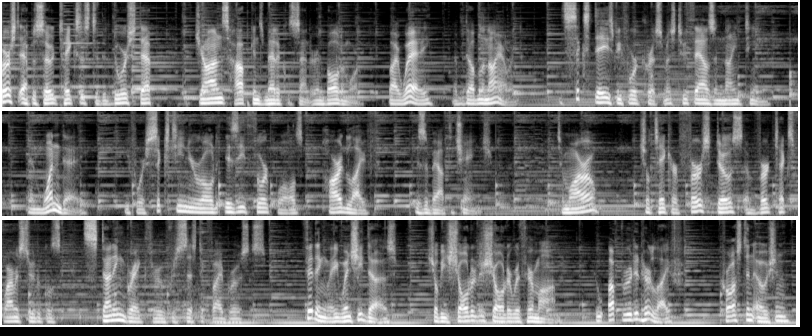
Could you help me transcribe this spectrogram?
First episode takes us to the doorstep of Johns Hopkins Medical Center in Baltimore, by way of Dublin, Ireland. It's six days before Christmas 2019, and one day before 16 year old Izzy Thorpwall's hard life is about to change. Tomorrow, she'll take her first dose of Vertex Pharmaceuticals' stunning breakthrough for cystic fibrosis. Fittingly, when she does, she'll be shoulder to shoulder with her mom, who uprooted her life, crossed an ocean,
